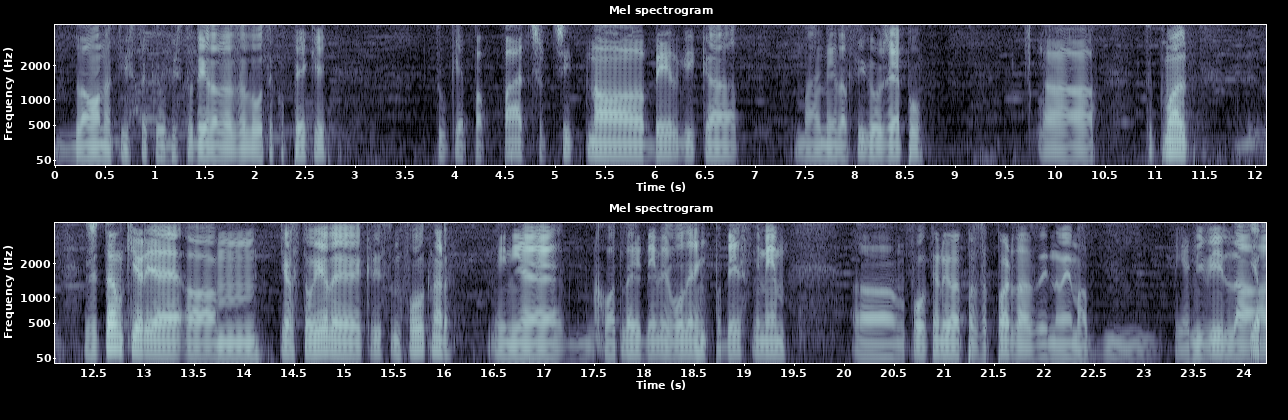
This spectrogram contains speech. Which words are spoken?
bila ona tista, ki je v bistvu delala za lote kopeki. Tukaj pa pač očitno Belgika malo imela figo v žepu. Uh, tudi malo, že tam, kjer, je, um, kjer stojele Kristjan Faulkner in je hotel Demi Volering po desni mem, um, Faulkner jo je pa zaprla, zdaj ne vem, je ni videla. Ja,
